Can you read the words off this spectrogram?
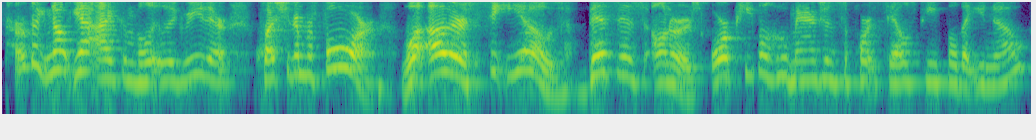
Perfect. No, yeah, I completely agree there. Question number four What other CEOs, business owners, or people who manage and support salespeople that you know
